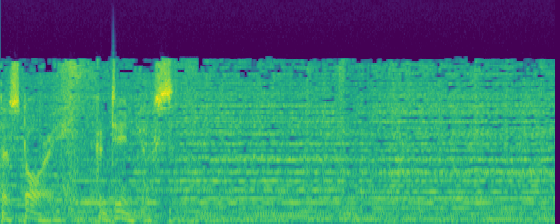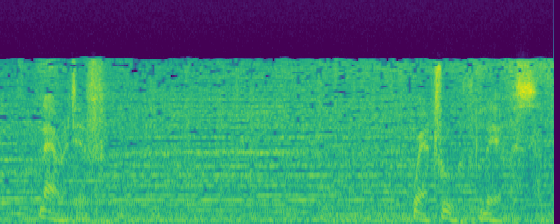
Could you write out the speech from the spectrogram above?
The story continues. Narativ. Where truth lives.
